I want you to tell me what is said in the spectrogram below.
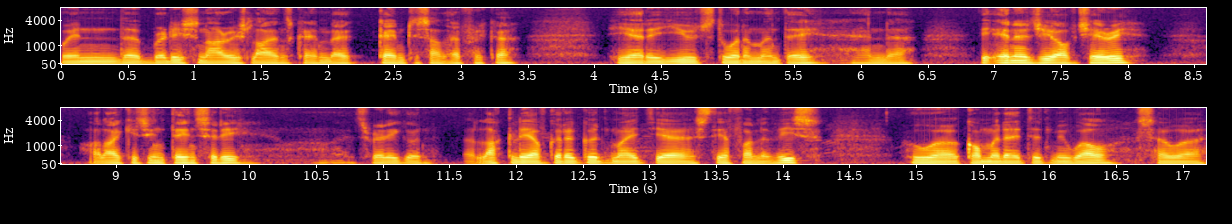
when the British and Irish Lions came back, came to South Africa. He had a huge tournament there and uh, the energy of Jerry, I like his intensity, it's really good. Uh, luckily I've got a good mate here, Stephan Lewies, who uh, accommodated me well. So uh,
